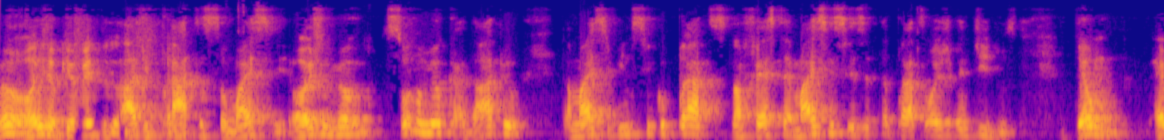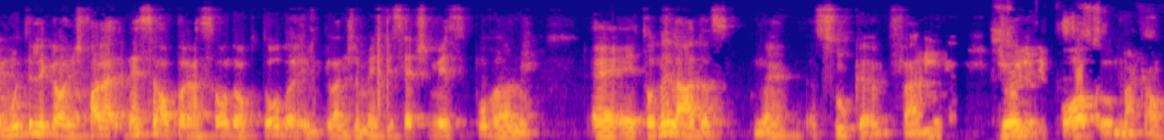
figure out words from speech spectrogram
Meu, hoje o que eu vendo lá de pratos são mais. Hoje, no meu, só no meu cardápio, tá mais de 25 pratos. Na festa é mais de 60 pratos hoje vendidos. Então, é muito legal. A gente fala nessa operação da Oktober, em planejamento de sete meses por ano. É, é, toneladas, né? Açúcar, farinha, joelho de porco, macarrão.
